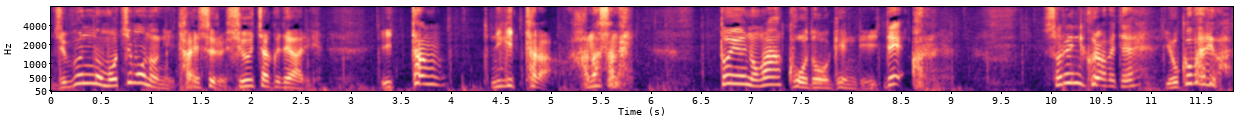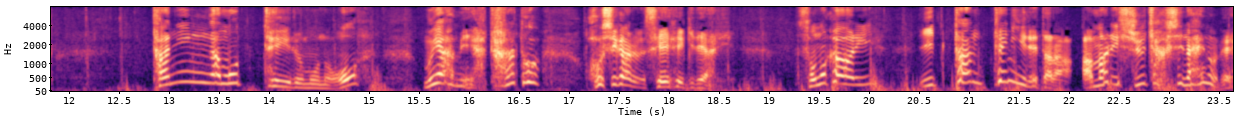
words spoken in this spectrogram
自分の持ち物に対する執着であり、一旦握ったら離さない。というのが行動原理である。それに比べて欲張りは他人が持っているものをむやみやたらと欲しがる性癖であり、その代わり一旦手に入れたらあまり執着しないので、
